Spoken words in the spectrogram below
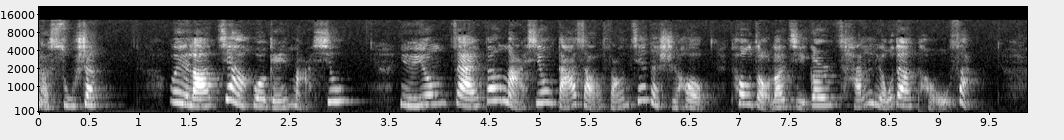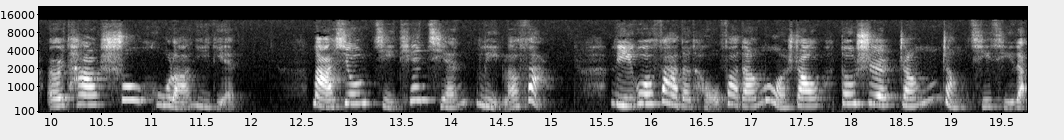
了苏珊。为了嫁祸给马修，女佣在帮马修打扫房间的时候偷走了几根残留的头发。而他疏忽了一点，马修几天前理了发，理过发的头发的末梢都是整整齐齐的，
